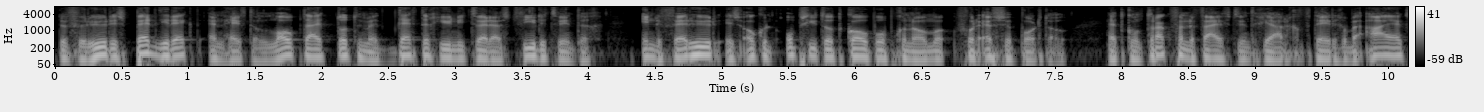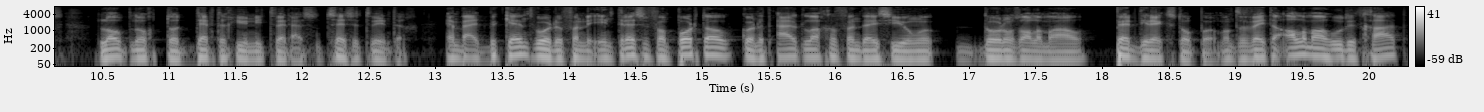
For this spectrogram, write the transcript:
De verhuur is per direct en heeft een looptijd tot en met 30 juni 2024. In de verhuur is ook een optie tot koop opgenomen voor FC Porto. Het contract van de 25-jarige verdediger bij Ajax loopt nog tot 30 juni 2026. En bij het bekend worden van de interesse van Porto kon het uitlachen van deze jongen door ons allemaal per direct stoppen. Want we weten allemaal hoe dit gaat.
